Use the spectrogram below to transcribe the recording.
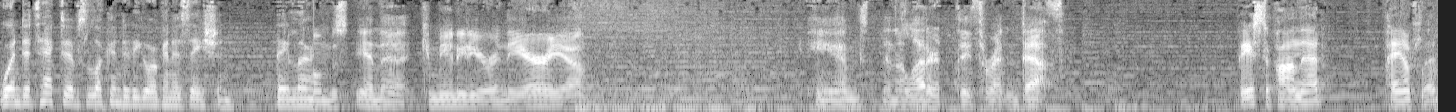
When detectives look into the organization, they learn homes in the community or in the area. And in a letter, they threaten death. Based upon that pamphlet,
